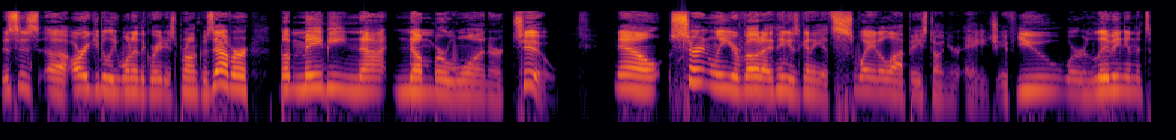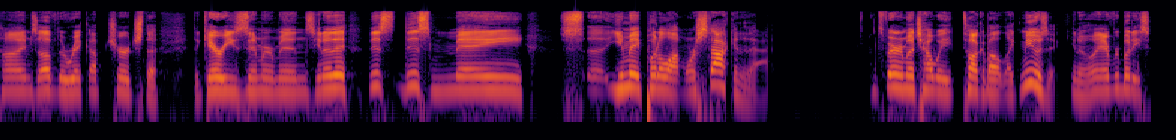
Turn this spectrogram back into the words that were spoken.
this is uh, arguably one of the greatest Broncos ever, but maybe not number one or two. Now, certainly your vote, I think, is going to get swayed a lot based on your age. If you were living in the times of the Rick Upchurch, the the Gary Zimmermans, you know, this this may uh, you may put a lot more stock into that. It's very much how we talk about like music. You know, everybody's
